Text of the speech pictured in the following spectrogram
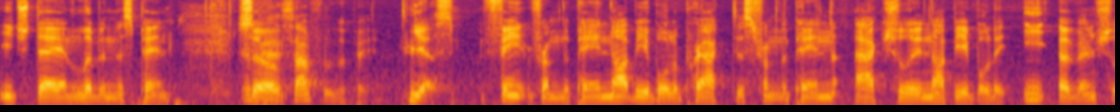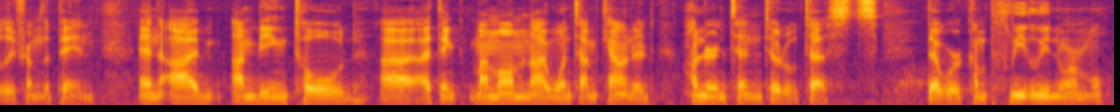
each day and live in this pain. And So pass out from the pain. Yes, faint from the pain, not be able to practice from the pain, actually not be able to eat eventually from the pain. And I'm, I'm being told, uh, I think my mom and I one time counted 110 total tests that were completely normal,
